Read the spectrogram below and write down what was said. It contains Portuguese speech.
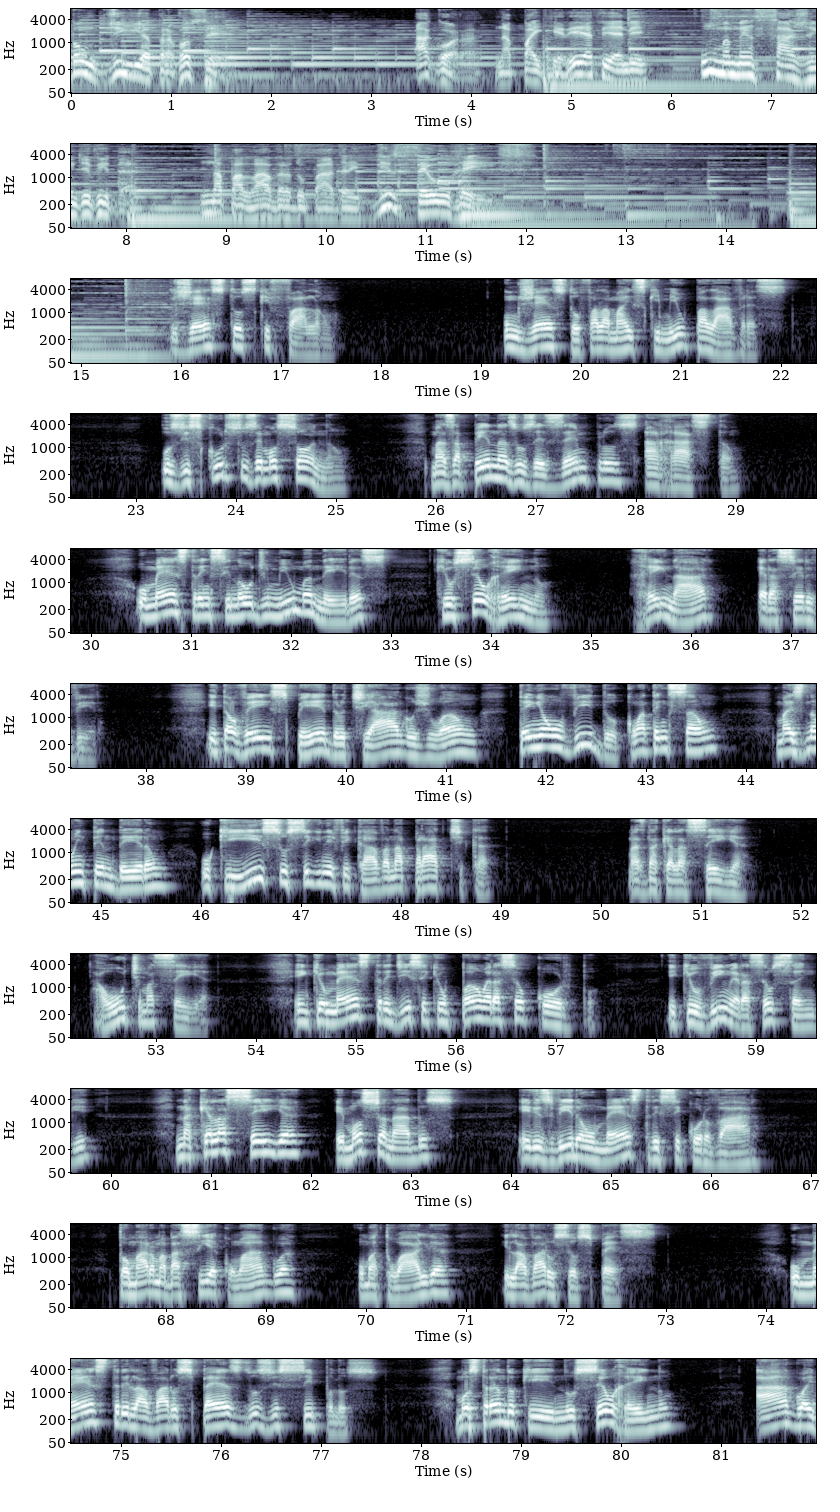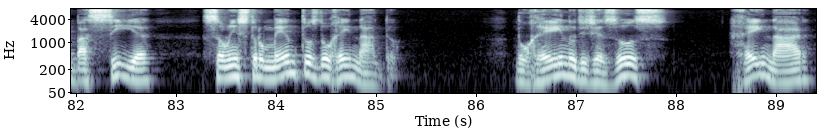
bom dia para você. Agora, na Pai Querer FM, uma mensagem de vida. Na palavra do Padre Dirceu Reis. Gestos que falam. Um gesto fala mais que mil palavras. Os discursos emocionam, mas apenas os exemplos arrastam. O Mestre ensinou de mil maneiras que o seu reino, reinar, era servir. E talvez Pedro, Tiago, João tenham ouvido com atenção, mas não entenderam o que isso significava na prática. Mas naquela ceia, a última ceia, em que o Mestre disse que o pão era seu corpo e que o vinho era seu sangue, naquela ceia, emocionados, eles viram o Mestre se curvar, tomar uma bacia com água, uma toalha e lavar os seus pés. O Mestre lavar os pés dos discípulos, mostrando que no seu reino água e bacia são instrumentos do reinado. No reino de Jesus, reinar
